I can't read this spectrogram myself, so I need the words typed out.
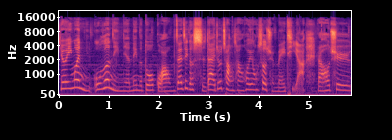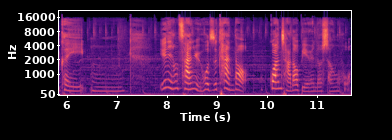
就因为你无论你年龄的多寡，我们在这个时代就常常会用社群媒体啊，然后去可以嗯，有点像参与或者是看到、观察到别人的生活，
